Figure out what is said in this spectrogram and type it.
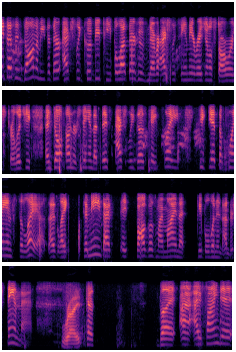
it doesn't dawn on me that there actually could be people out there who've never actually seen the original Star Wars trilogy and don't understand that this actually does take place to get the plans to Leia. That, like, to me, that it boggles my mind that people wouldn't understand that. Right. Because, but I, I find it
